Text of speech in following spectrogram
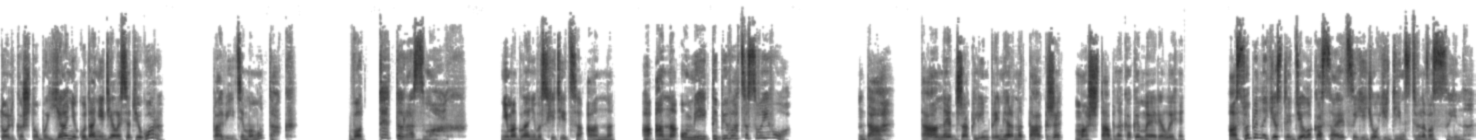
только чтобы я никуда не делась от Егора? По-видимому, так. Вот это размах! Не могла не восхититься Анна. А она умеет добиваться своего. Да, та Нед Джаклин примерно так же масштабна, как и Мэрилы. Особенно если дело касается ее единственного сына.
